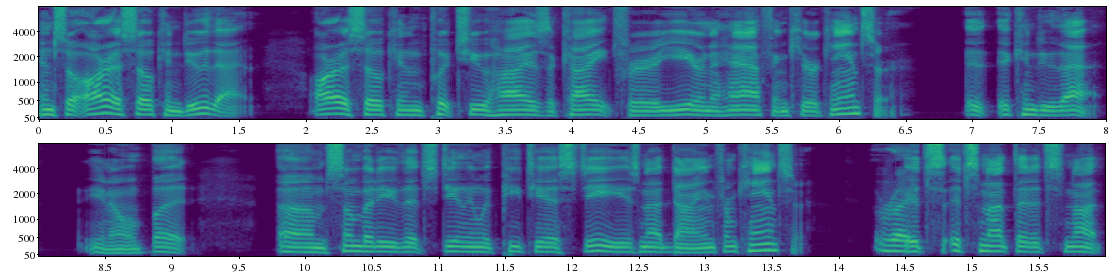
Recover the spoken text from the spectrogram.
And so RSO can do that. RSO can put you high as a kite for a year and a half and cure cancer. It, it can do that, you know, but um, somebody that's dealing with PTSD is not dying from cancer. Right. It's it's not that it's not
